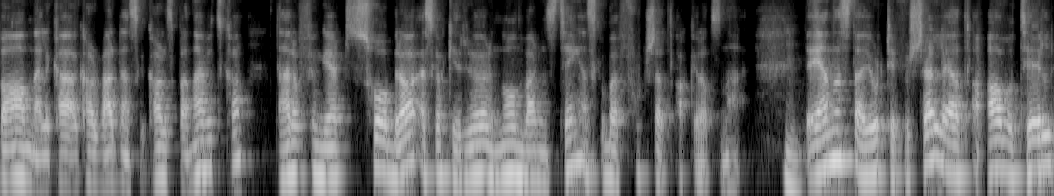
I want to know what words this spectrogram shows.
van, eller hva, hva verden skal kalles. det. Nei, vet du hva? Det her har fungert så bra. Jeg skal ikke røre noen verdens ting. Jeg skal bare fortsette akkurat sånn her. Mm. Det eneste jeg har gjort til forskjell, er at av og til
